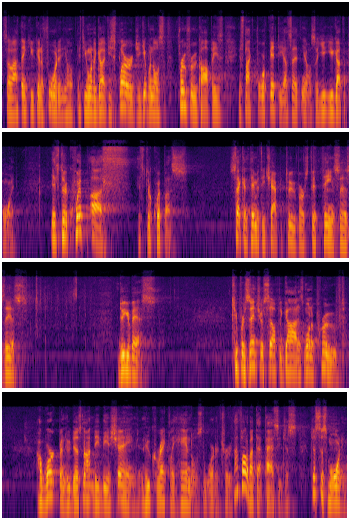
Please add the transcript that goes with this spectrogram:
So I think you can afford it. You know, if you want to go, if you splurge, you get one of those frou frou coffees. It's like 450. I said, you know, so you, you got the point. It's to equip us. It's to equip us. 2 Timothy chapter 2, verse 15 says this. Do your best to present yourself to God as one approved a workman who does not need to be ashamed and who correctly handles the word of truth. I thought about that passage just, just this morning.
